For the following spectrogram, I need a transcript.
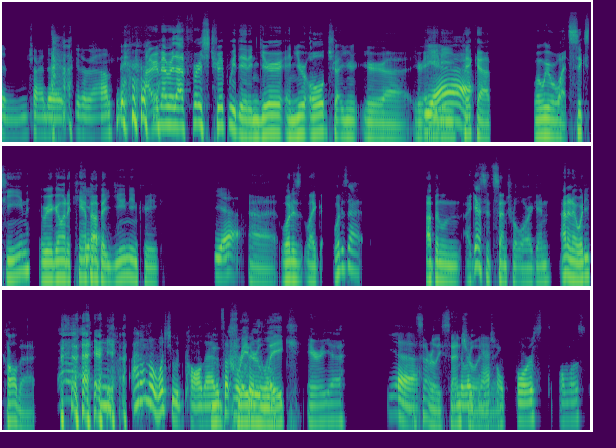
and trying to get around. I remember that first trip we did in your in your old truck, your your uh, your eighty Yeah. pickup when we were what sixteen. We were going to camp Yeah. up at Union Creek. Yeah. Uh, what is like what is that? Up in I guess it's Central Oregon. I don't know. What do you call that? that area. I don't know what you would call that. It's up Crater Lake. Lake area. Yeah. It's not really central. Anything. National Forest almost.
